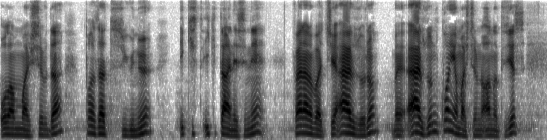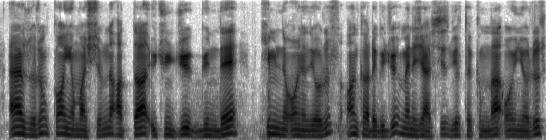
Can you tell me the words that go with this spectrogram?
olan maçları da pazartesi günü iki, iki tanesini Fenerbahçe, Erzurum ve Erzurum Konya maçlarını anlatacağız. Erzurum Konya maçlarını hatta 3. günde kimle oynanıyoruz? Ankara gücü menajersiz bir takımla oynuyoruz.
